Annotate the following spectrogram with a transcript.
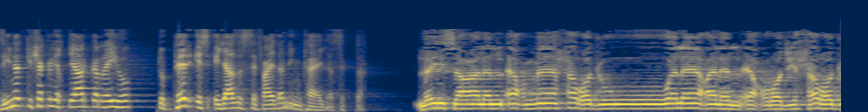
زینت کی شکل اختیار کر رہی ہو تو پھر اس اجازت سے فائدہ نہیں اٹھایا جا سکتا۔ ليس على الأعمى حرج ولا على الأعرج حرج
